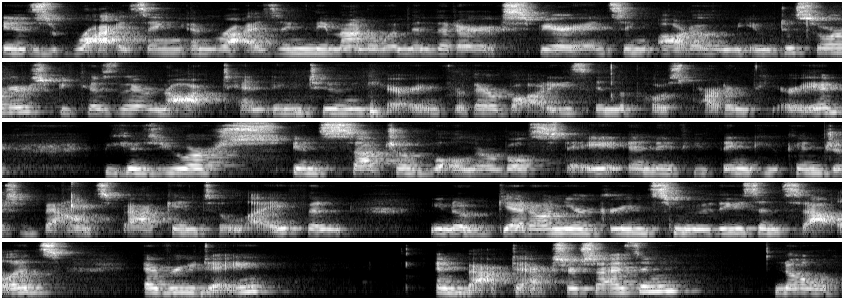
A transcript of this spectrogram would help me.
is rising and rising the amount of women that are experiencing autoimmune disorders because they're not tending to and caring for their bodies in the postpartum period because you are in such a vulnerable state and if you think you can just bounce back into life and you know get on your green smoothies and salads every day and back to exercising no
